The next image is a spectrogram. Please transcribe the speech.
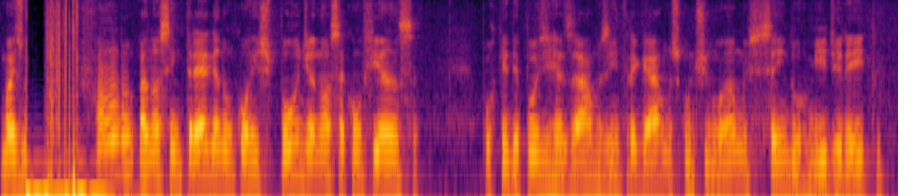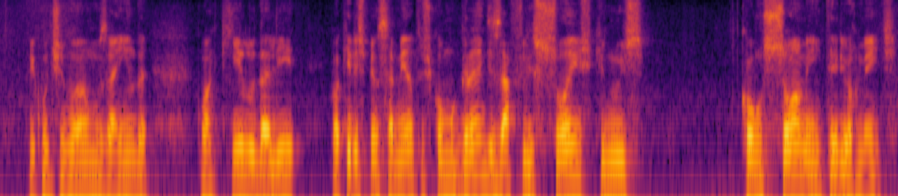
mas no fundo a nossa entrega não corresponde à nossa confiança, porque depois de rezarmos e entregarmos, continuamos sem dormir direito e continuamos ainda com aquilo dali, com aqueles pensamentos como grandes aflições que nos consomem interiormente.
